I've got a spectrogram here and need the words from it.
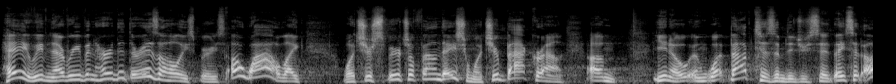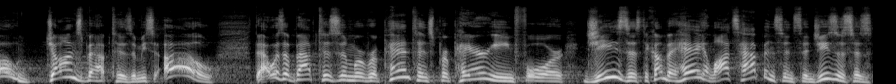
hey, we've never even heard that there is a Holy Spirit. Said, oh, wow, like, What's your spiritual foundation? What's your background? Um, you know, and what baptism did you say? They said, Oh, John's baptism. He said, Oh, that was a baptism of repentance preparing for Jesus to come. But hey, a lot's happened since then. Jesus has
